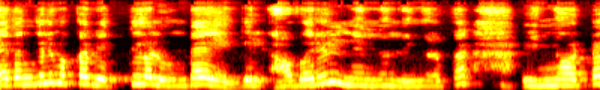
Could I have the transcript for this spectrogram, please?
ഏതെങ്കിലുമൊക്കെ വ്യക്തികൾ ഉണ്ടെങ്കിൽ അവരിൽ നിന്ന് നിങ്ങൾക്ക് ഇങ്ങോട്ട്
